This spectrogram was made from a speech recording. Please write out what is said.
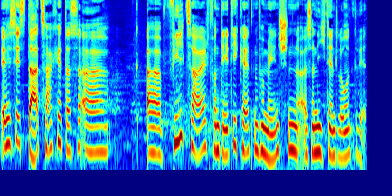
Es ist Tatsache, dass äh, eine Vielzahl von Tätigkeiten von Menschen also nicht entlohnt wird.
